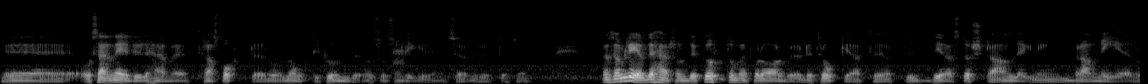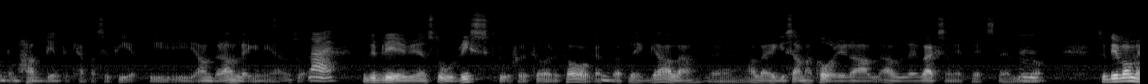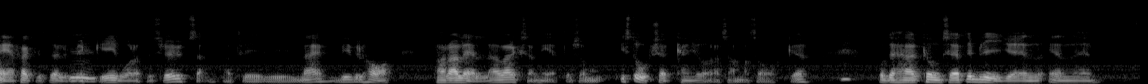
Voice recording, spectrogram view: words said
Eh, och sen är det ju det här med transporter och långt till kunder och så som ligger söderut och så. Men sen blev det här som dök upp då med Polarbröd, det tråkiga att, att deras största anläggning brann ner och de hade inte kapacitet i, andra anläggningar och så. Nej. Och det blev ju en stor risk då för ett företag att, Mm. att lägga alla, eh, alla ägg i samma korg och all, all verksamhet på ett ställe. Mm. Så det var med faktiskt väldigt Mm. mycket i vårt beslut sen. Att vi, vi, nej, vi vill ha parallella verksamheter som i stort sett kan göra samma saker. Mm. Och det här Kungsäter blir ju en, en eh,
